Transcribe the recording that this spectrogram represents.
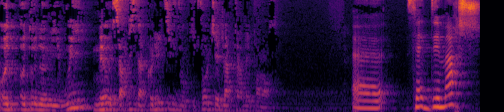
Autonomie, oui, mais au service d'un collectif, donc il faut qu'il y ait de l'interdépendance. Euh, cette démarche,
